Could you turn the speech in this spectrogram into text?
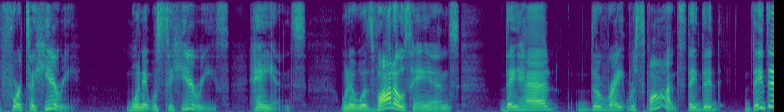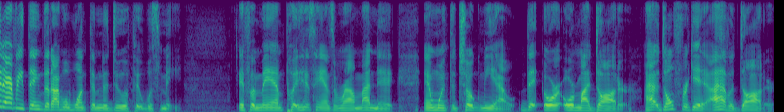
for Tahiry when it was Tahiry's hands. When it was Vado's hands, they had the right response. They did they did everything that I would want them to do if it was me. If a man put his hands around my neck and went to choke me out, they, or or my daughter. I, don't forget, I have a daughter.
